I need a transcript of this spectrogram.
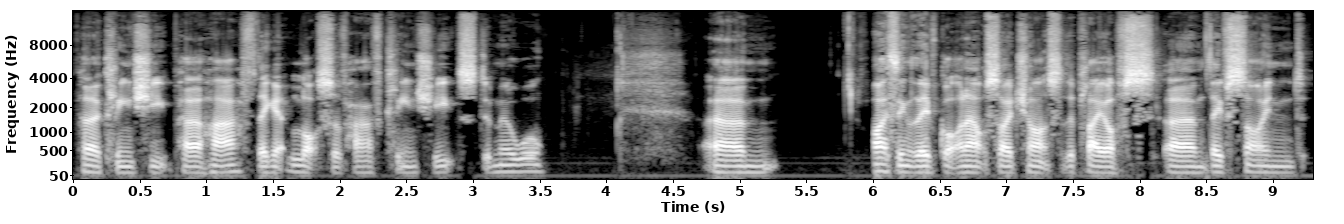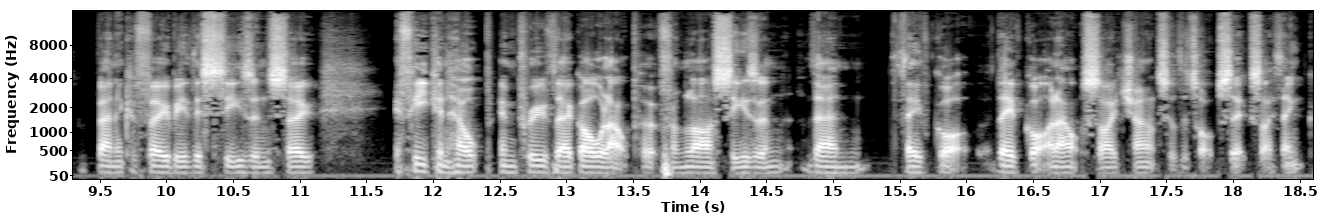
per clean sheet per half. They get lots of half clean sheets to Millwall. Um, I think they've got an outside chance at the playoffs. Um, they've signed Benik Afobe this season, so if he can help improve their goal output from last season, then they've got they've got an outside chance of the top six. I think.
